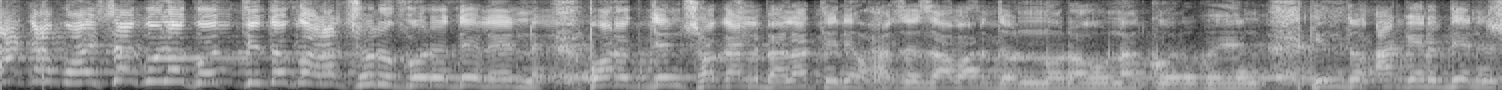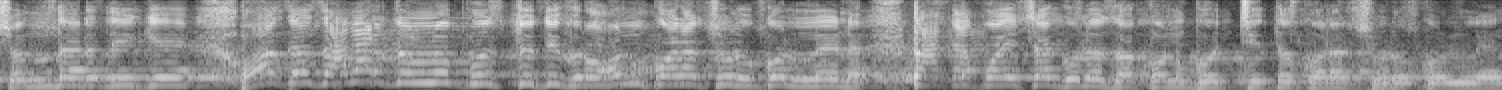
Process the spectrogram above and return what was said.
টাকা পয়সাগুলো গচ্ছিত করা শুরু করে দিলেন। পরের দিন সকালবেলা তিনি হজে যাওয়ার জন্য রওনা করবেন। কিন্তু আগের দিন সন্ধ্যার দিকে হজে যাওয়ার জন্য প্রস্তুতি গ্রহণ করা শুরু করলেন। টাকা পয়সাগুলো যখন গচ্ছিত করা শুরু করলেন,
